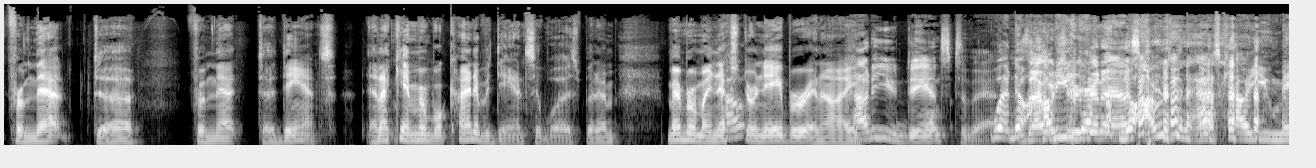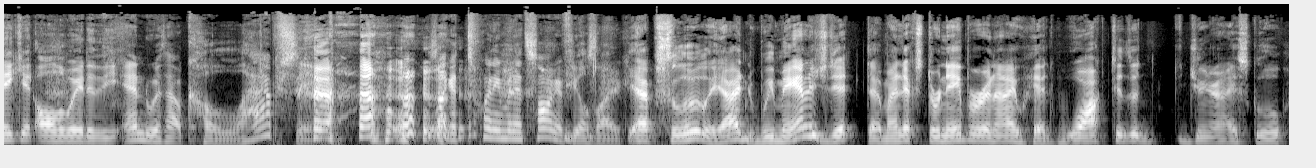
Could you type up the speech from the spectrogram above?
from that uh, from that uh, dance, and I can't remember what kind of a dance it was. But I remember my next door neighbor and I. How do you dance to that? Well, no, Is that how what do you? you were da- going to no. I was going to ask how you make it all the way to the end without collapsing. it's like a twenty-minute song. It feels like. Absolutely, I we managed it. Uh, my next door neighbor and I had walked to the junior high school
